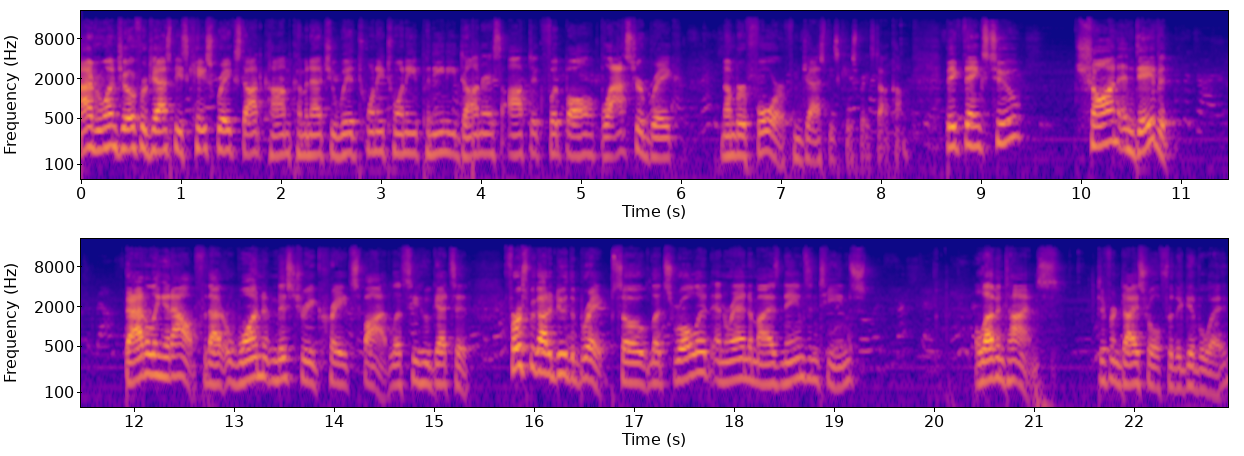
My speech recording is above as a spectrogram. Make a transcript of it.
Hi, everyone. Joe for jaspyscasebreaks.com coming at you with 2020 Panini Donruss Optic Football Blaster Break number four from jaspyscasebreaks.com. Big thanks to Sean and David battling it out for that one mystery crate spot. Let's see who gets it. First, we got to do the break. So let's roll it and randomize names and teams 11 times. Different dice roll for the giveaway.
